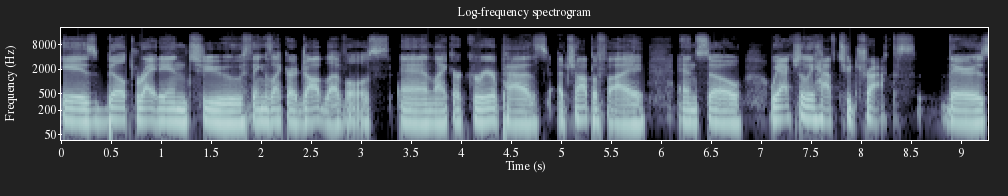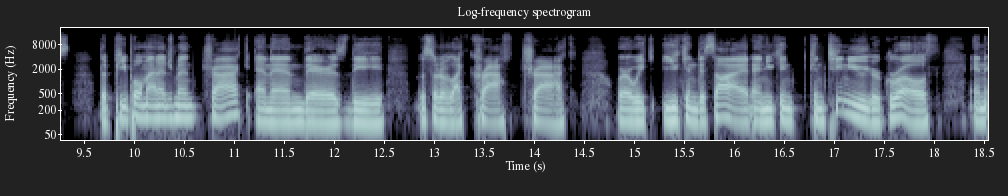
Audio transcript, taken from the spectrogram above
is built right into things like our job levels and like our career paths at Shopify. And so we actually have two tracks. There's the people management track and then there's the, the sort of like craft track where we you can decide and you can continue your growth and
